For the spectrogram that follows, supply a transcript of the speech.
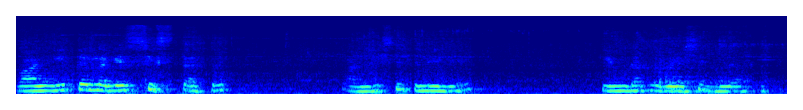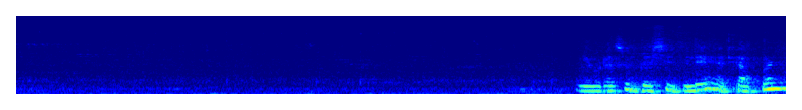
वांगी तर लगेच शिजतातच वांगी शिजलेली आहे. केवढा वेळ शिजलं एवढा सुद्धा शिजले आता आपण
